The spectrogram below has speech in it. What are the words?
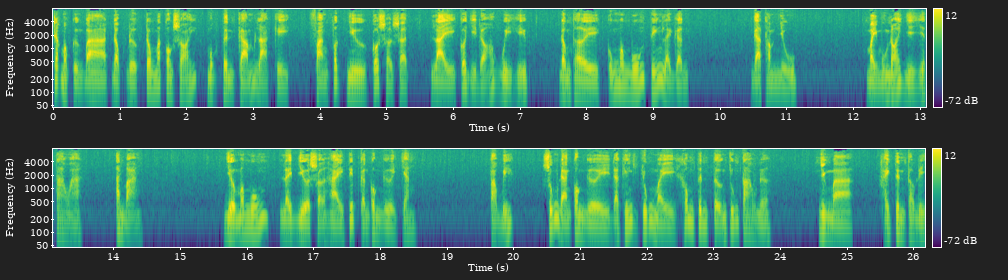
Trắc Mộc Cường Ba đọc được trong mắt con sói một tình cảm lạ kỳ, phản phất như có sợ sệt, lại có gì đó uy hiếp, đồng thời cũng mong muốn tiến lại gần. Gã thầm nhủ, Mày muốn nói gì với tao hả? Anh bạn vừa mong muốn lại vừa sợ hãi tiếp cận con người chăng? Tao biết, súng đạn con người đã khiến chúng mày không tin tưởng chúng tao nữa. Nhưng mà, hãy tin tao đi.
